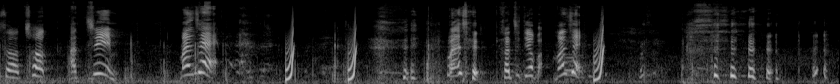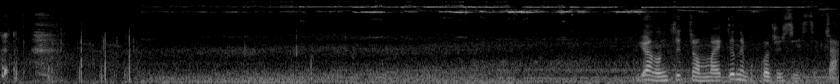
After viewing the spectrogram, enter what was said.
스위스에서 첫 아침 만세! 만세! 같이 뛰어봐 만세! 유한 언제쯤 엄마의 끈을 묶어줄 수 있을까?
